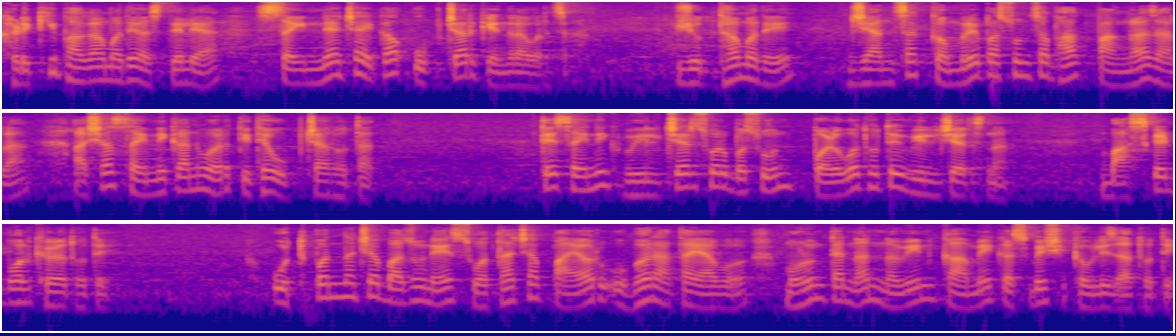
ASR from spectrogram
खडकी भागामध्ये असलेल्या सैन्याच्या एका उपचार केंद्रावरचा. युद्धामध्ये ज्यांचा कमरेपासूनचा भाग पांगळा झाला अशा सैनिकांवर तिथे उपचार होतात. ते सैनिक व्हीलचेअर्सवर बसून पळवत होते व्हीलचेअर्सना. बास्केटबॉल खेळत होते. उत्पन्नाच्या बाजूने स्वतःच्या पायावर उभं राहता यावं म्हणून त्यांना नवीन कामे कसबे शिकवली जात होती.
